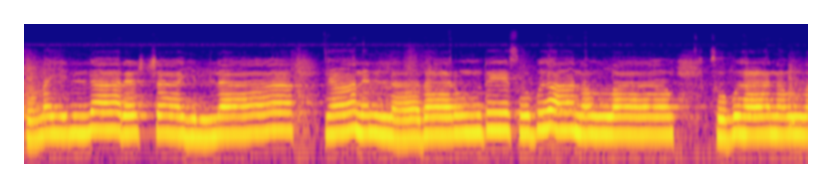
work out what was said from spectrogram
തുണയില്ല രക്ഷയില്ല. ഞാനല്ലാതാരുണ്ട് സുബാനല്ല സുബാനല്ല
